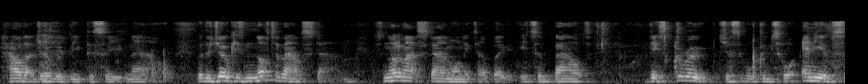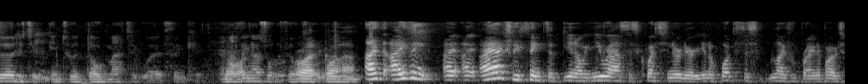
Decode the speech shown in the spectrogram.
how that joke would be perceived now. But the joke is not about Stan. It's not about Stan wanting to have baby. It's about this group just will contort any absurdity into a dogmatic way of thinking. And I think that's what the film's Right, all go on, about. I, th- I think I, I I actually think that you know you asked this question earlier. You know what's this life of Brian about?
